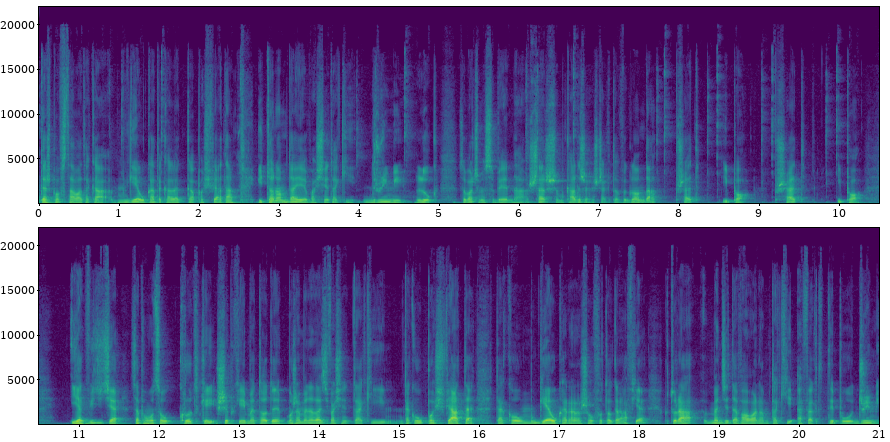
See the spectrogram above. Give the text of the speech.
też powstała taka mgiełka, taka lekka poświata i to nam daje właśnie taki dreamy look. Zobaczmy sobie na szerszym kadrze jeszcze jak to wygląda przed i po, przed i po. I jak widzicie, za pomocą krótkiej, szybkiej metody możemy nadać właśnie taki, taką poświatę, taką mgiełkę na naszą fotografię, która będzie dawała nam taki efekt typu dreamy.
